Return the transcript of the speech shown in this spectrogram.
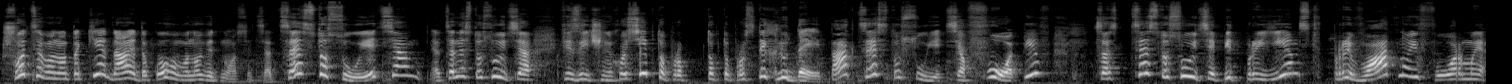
Що це воно таке, да, і до кого воно відноситься? Це стосується, це не стосується фізичних осіб, тобто, простих людей. Так? Це стосується ФОПів, це, це стосується підприємств приватної форми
